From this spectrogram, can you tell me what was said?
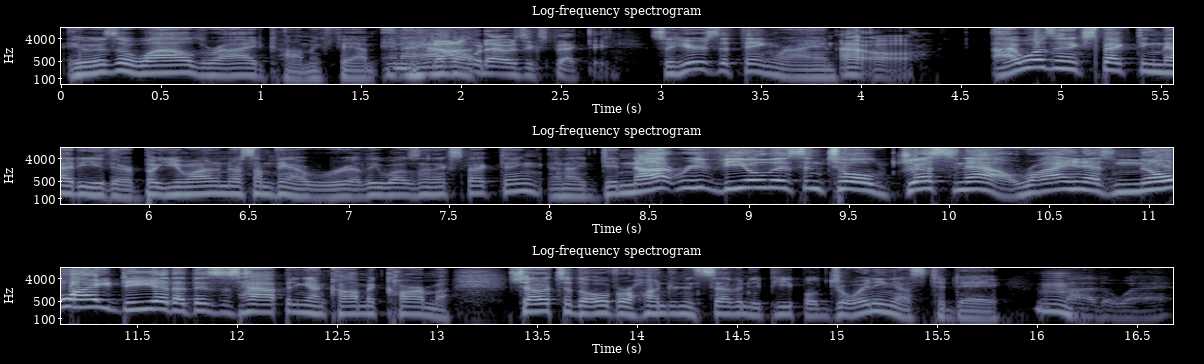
It was a wild ride, comic fam. And I have Not a- what I was expecting so here's the thing, Ryan. at all. I wasn't expecting that either, but you want to know something I really wasn't expecting? And I did not reveal this until just now. Ryan has no idea that this is happening on Comic Karma. Shout out to the over 170 people joining us today, hmm. by the way.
